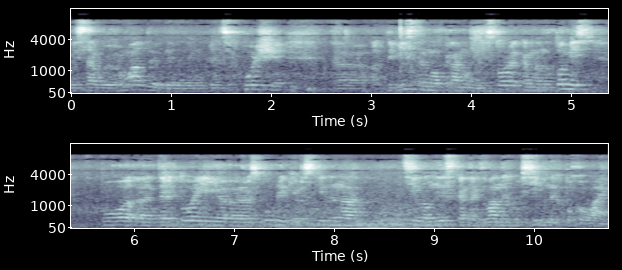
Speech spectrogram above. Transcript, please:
місцевою громадою, об'єднанням українців в Польщі, е, активістами окремими, істориками. Натомість по е, території е, республіки розкидана ціла низка так званих осібних поховань.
